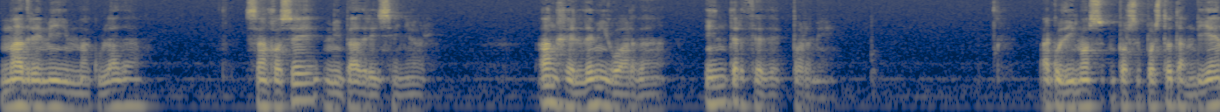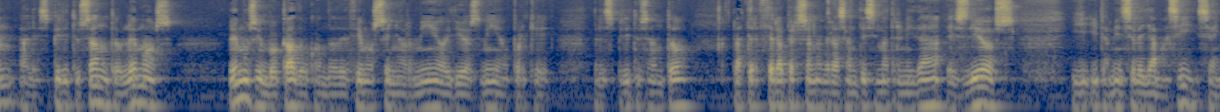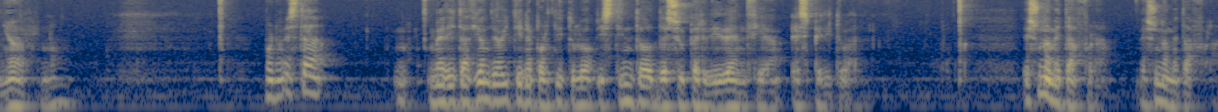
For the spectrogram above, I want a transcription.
Madre mía Inmaculada, San José, mi Padre y Señor, Ángel de mi guarda, intercede por mí. Acudimos, por supuesto, también al Espíritu Santo. Le hemos, hemos invocado cuando decimos Señor mío y Dios mío, porque el Espíritu Santo, la tercera persona de la Santísima Trinidad, es Dios y, y también se le llama así, Señor. ¿no? Bueno, esta meditación de hoy tiene por título Instinto de supervivencia espiritual. Es una metáfora, es una metáfora.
